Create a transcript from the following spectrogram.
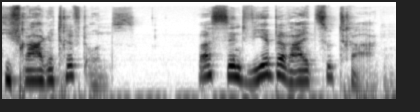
Die Frage trifft uns. Was sind wir bereit zu tragen?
